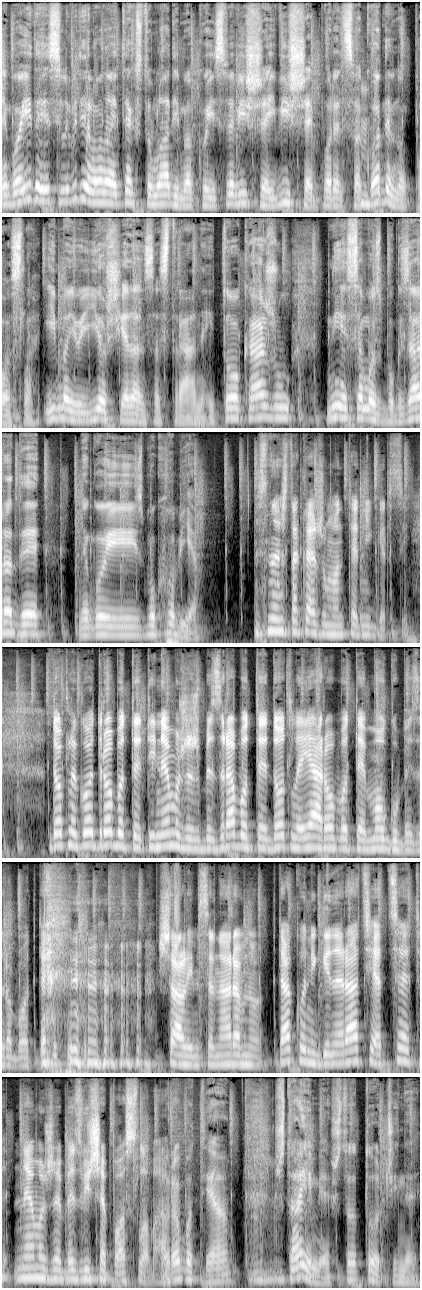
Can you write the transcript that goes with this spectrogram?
Nego ide, jesi li vidjela onaj tekst o mladima koji sve više i više, pored svakodnevnog posla, imaju i još jedan sa strane. I to kažu nije samo zbog zarade, nego i zbog hobija. Znaš šta kažu Montenigersi? Dokle god robote ti ne možeš bez rabote, dotle ja robote mogu bez rabote. Šalim se naravno. Tako ni generacija Z ne može bez više poslova. Robot, ja. Mm -hmm. Šta im je? Što to čine?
